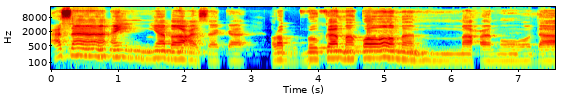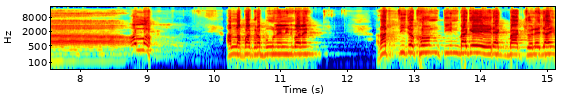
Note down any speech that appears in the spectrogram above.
আসা আইয়াবাসাকা রব্বুকা মাকামাম মাহমুদা। আল্লাহ। আল্লাহ পাক রব্বুল আলামিন বলেন, রাত্রি যখন তিন ভাগের এক ভাগ চলে যায়,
